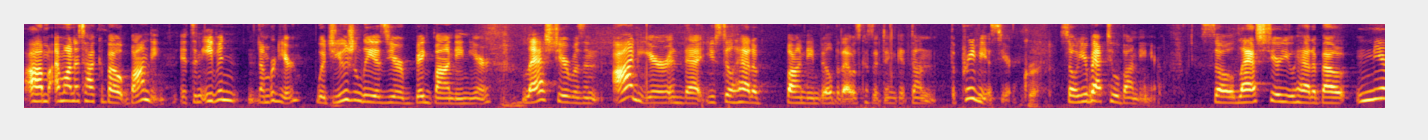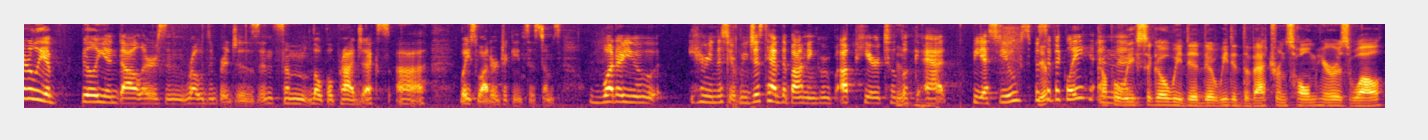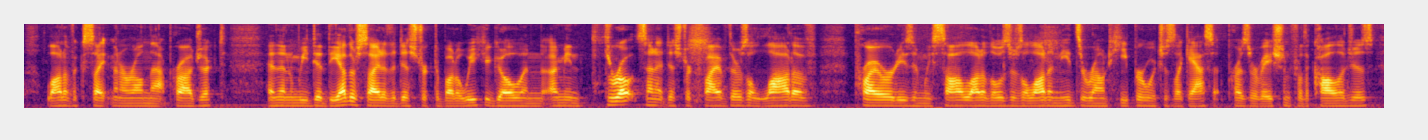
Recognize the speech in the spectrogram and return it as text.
Um, I want to talk about bonding. It's an even numbered year, which usually is your big bonding year. Mm-hmm. Last year was an odd year in that you still had a bonding bill, but that was because it didn't get done the previous year. Correct. So you're back to a bonding year. So last year you had about nearly a billion dollars in roads and bridges and some local projects, uh, wastewater drinking systems. What are you hearing this year? We just had the bonding group up here to look at BSU specifically. Yep. A couple weeks ago, we did uh, we did the veterans home here as well. A lot of excitement around that project. And then we did the other side of the district about a week ago. And I mean, throughout Senate District 5, there's a lot of priorities, and we saw a lot of those. There's a lot of needs around HEAPR, which is like asset preservation for the colleges.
